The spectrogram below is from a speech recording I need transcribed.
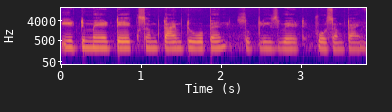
it may take some time to open so please wait for some time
